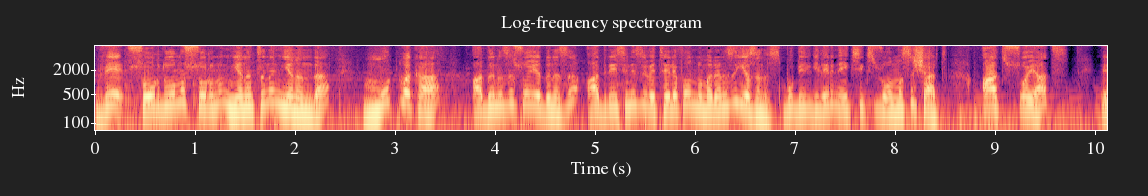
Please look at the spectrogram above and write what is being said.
Ve sorduğumuz sorunun yanıtının yanında mutlaka adınızı, soyadınızı, adresinizi ve telefon numaranızı yazınız. Bu bilgilerin eksiksiz olması şart. Ad, soyad, Ee,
